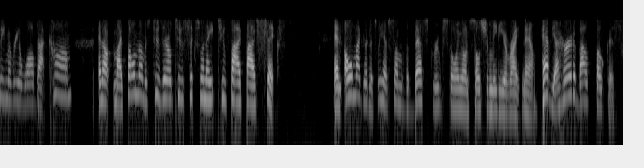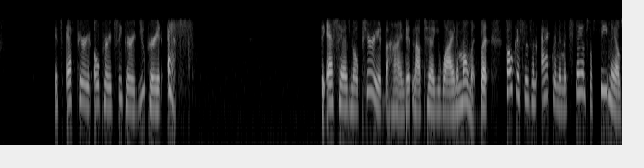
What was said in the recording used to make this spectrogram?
cmariawall.com. And our, my phone number is 202 618 2556. And oh my goodness, we have some of the best groups going on social media right now. Have you heard about Focus? It's F period, O period, C period, U period, S. The S has no period behind it, and I'll tell you why in a moment. But FOCUS is an acronym. It stands for Females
